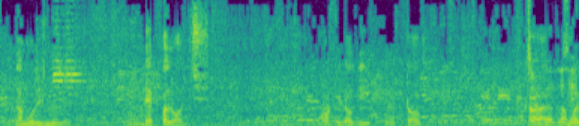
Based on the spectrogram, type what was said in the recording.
एकदम ओरिजिनल है। Apple watch walkie talkie laptop car Hummer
